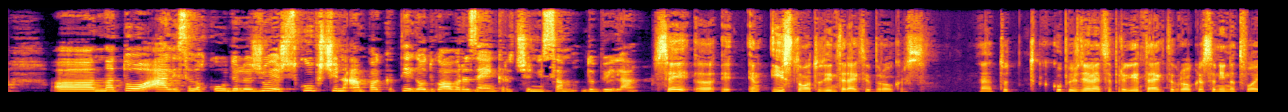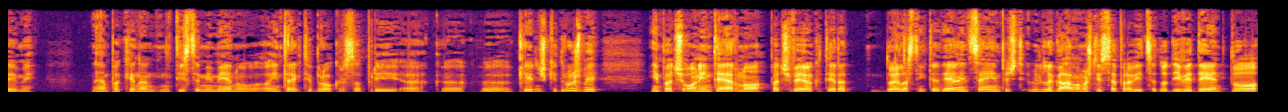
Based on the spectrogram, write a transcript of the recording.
uh, na to, ali se lahko udeležuješ skupščin, ampak tega odgovora zaenkrat še nisem dobila. Sej, uh, isto ima tudi Interactive Brokers. Tudi, ko kupiš delnice prek Interactive Brokers, ni na tvoje ime. Ne, ampak je na, na tistem imenu Interactive Brokers pri uh, klinički družbi in pač oni interno pač vejo, katera je lastnik te delnice in pač legalno imaš ti vse pravice, do dividend, do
